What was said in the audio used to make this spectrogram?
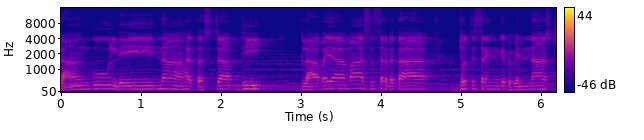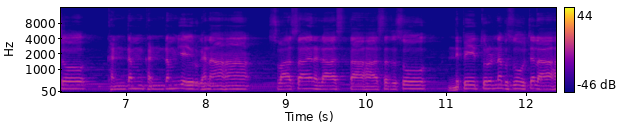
लाङ्गूलेनाहतश्चाब्धि प्लावयामास सर्वतः धुतशृङ्गविभिन्नाश्च खण्डं खण्डं ययुर्घनाः श्वासानलास्ताः सदसो निपेतुर्नभसोचलाः।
